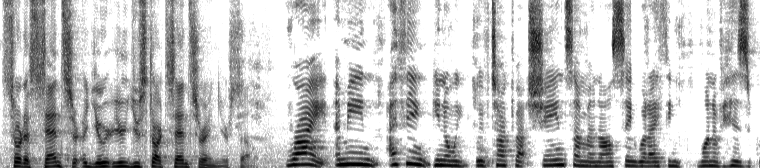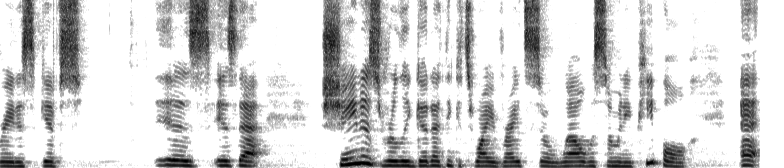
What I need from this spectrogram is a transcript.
sort of censor you, you you start censoring yourself. Right. I mean, I think, you know, we, we've talked about Shane some, and I'll say what I think one of his greatest gifts is, is that Shane is really good. I think it's why he writes so well with so many people at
